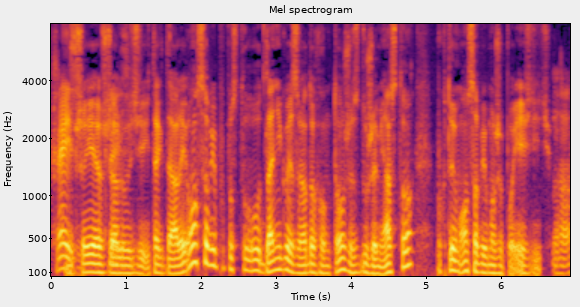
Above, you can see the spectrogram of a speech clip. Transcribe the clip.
Crazy. przejeżdża Crazy. ludzi i tak dalej. On sobie po prostu, dla niego jest radochą to, że jest duże miasto, po którym on sobie może pojeździć. Aha.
